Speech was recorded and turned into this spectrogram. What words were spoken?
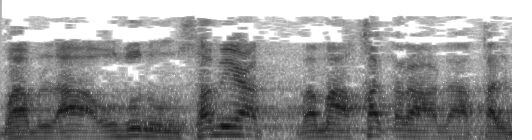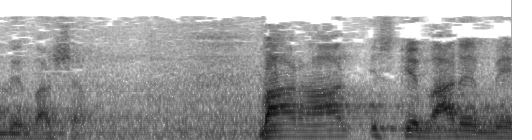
ماملہ ادن ان سمیات وما خطرہ قلب بشر۔ بہرحال اس کے بارے میں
